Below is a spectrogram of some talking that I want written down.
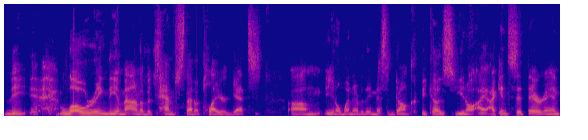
the lowering the amount of attempts that a player gets um, you know, whenever they miss a dunk, because, you know, I, I can sit there and,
